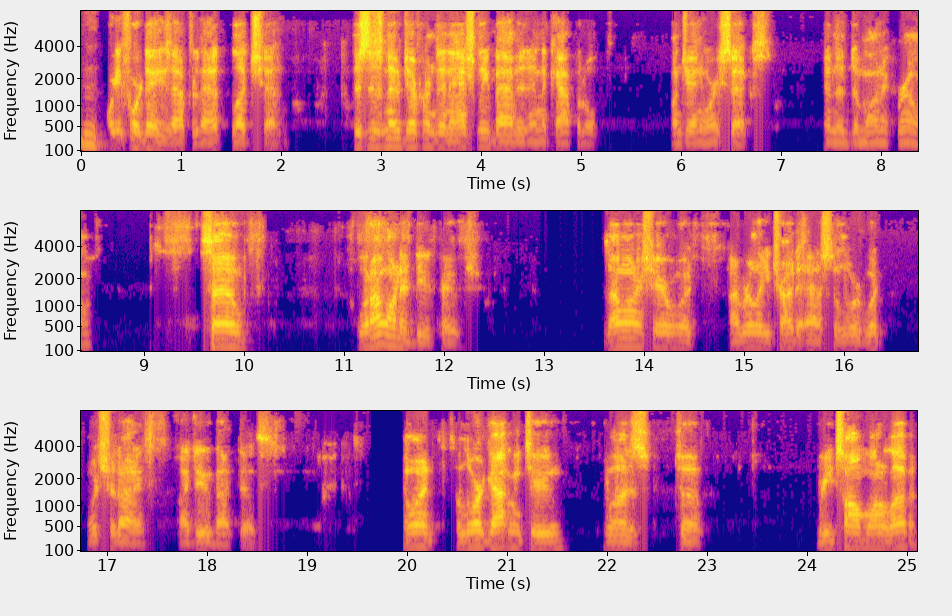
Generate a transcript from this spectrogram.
Hmm. 44 days after that bloodshed. This is no different than Ashli Babbitt in the Capitol on January 6th in the demonic realm. So, what I want to do, Coach, is I want to share what I really tried to ask the Lord. What what should I I do about this? And what the Lord got me to was to read Psalm 111.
